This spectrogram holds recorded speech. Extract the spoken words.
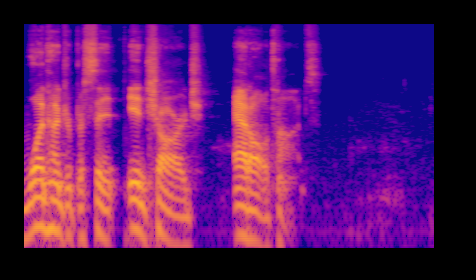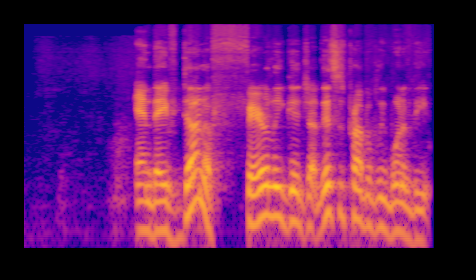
100% in charge at all times. And they've done a fairly good job. This is probably one of the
